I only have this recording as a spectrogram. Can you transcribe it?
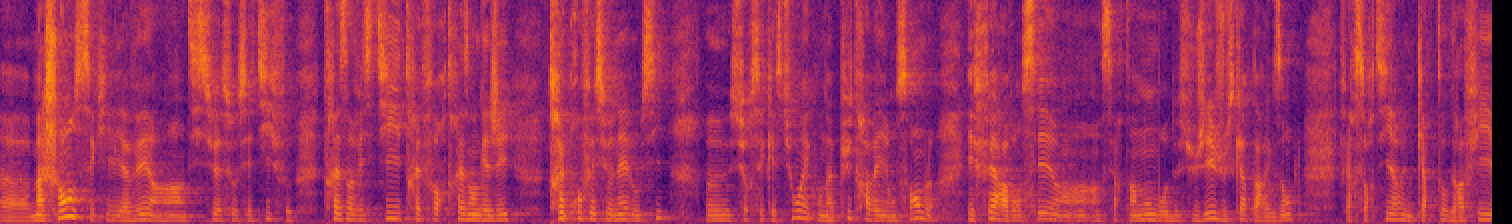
euh, ma chance, c'est qu'il y avait un, tissu associatif très investi, très fort, très engagé, très professionnel aussi euh, sur ces questions et qu'on a pu travailler ensemble et faire avancer un, certain nombre de sujets jusqu'à, par exemple, faire sortir une cartographie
